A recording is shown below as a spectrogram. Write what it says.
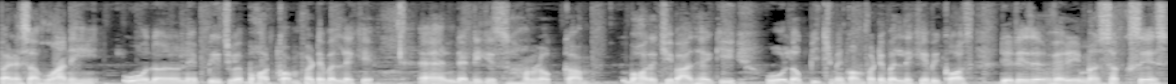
पर ऐसा हुआ नहीं। वो दोनों ने पिच में बहुत कंफर्टेबल देखे एंड डेट इज़ हम लोग का बहुत अच्छी बात है कि वो लोग पिच में कंफर्टेबल दिखे because that is a very much success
